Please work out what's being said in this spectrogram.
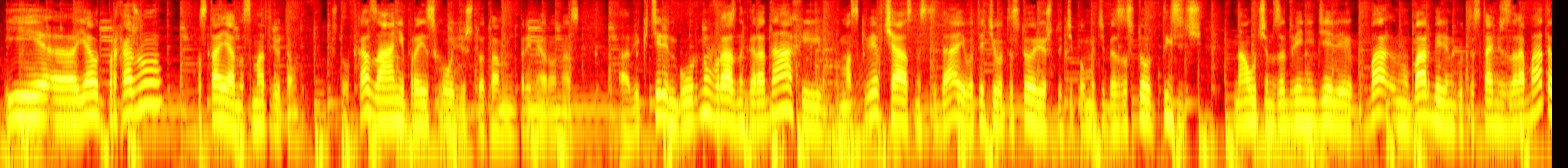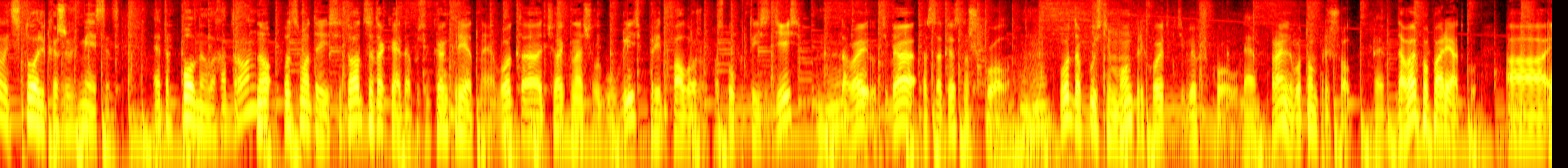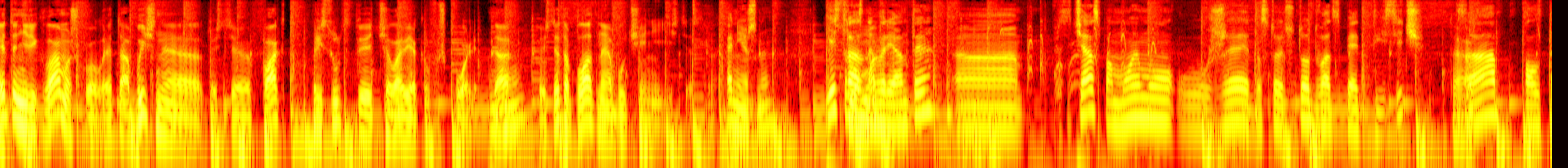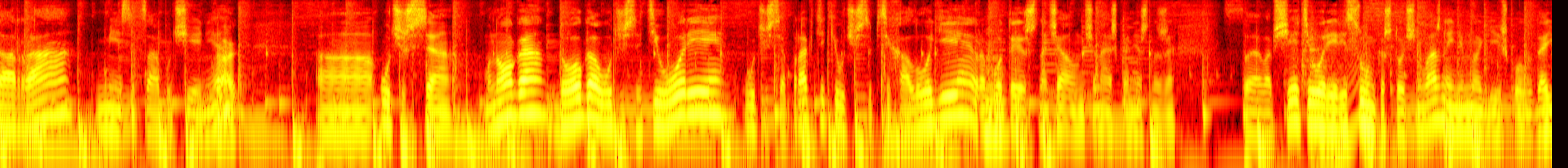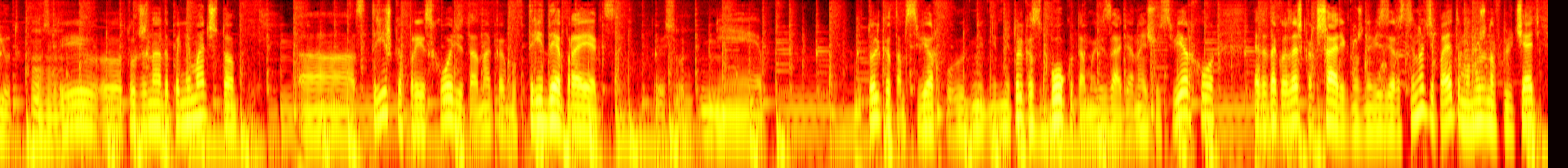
И э, я вот прохожу, постоянно смотрю там что в Казани происходит, что там, например, у нас а, в Екатеринбург, ну, в разных городах, и в Москве в частности, да, и вот эти вот истории, что, типа, мы тебя за 100 тысяч научим за две недели бар, ну, барберингу, ты станешь зарабатывать столько же в месяц. Это полный лохотрон. Ну, вот смотри, ситуация такая, допустим, конкретная. Вот а, человек начал гуглить, предположим, поскольку ты здесь, угу. давай, у тебя, соответственно, школа. Угу. Вот, допустим, он приходит к тебе в школу. Да. Правильно? Вот он пришел. Да. Давай по порядку. А, это не реклама школы, это обычная, то есть э, факт присутствия человека в школе, угу. да? То есть это платное обучение, естественно. Конечно. Есть Сумма. разные варианты. А, сейчас, по-моему, уже это стоит 125 тысяч за полтора месяца обучения. Так. Uh, учишься много, долго, учишься теории, учишься практике, учишься психологии, mm-hmm. работаешь сначала, начинаешь, конечно же, вообще теория рисунка, что очень важно, и немногие школы дают. Угу. И э, тут же надо понимать, что э, стрижка происходит, она как бы в 3D-проекции. То есть вот не не только там сверху, не, не только сбоку там или сзади, она еще и сверху. Это такой, знаешь, как шарик нужно везде растянуть, и поэтому нужно включать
